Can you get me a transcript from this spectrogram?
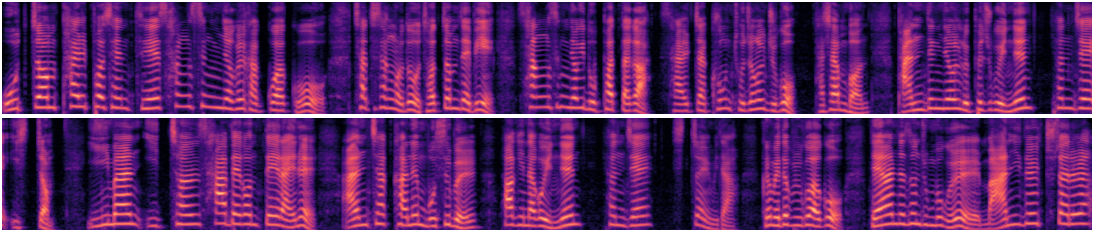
5.8%의 상승력을 갖고 왔고 차트상으로도 저점 대비 상승력이 높았다가 살짝 쿵 조정을 주고 다시 한번 반등력을 높여주고 있는 현재 이 시점 22,400원대 라인을 안착하는 모습을 확인하고 있는 현재 시점입니다. 그럼에도 불구하고 대한전선 종목을 많이들 투자를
